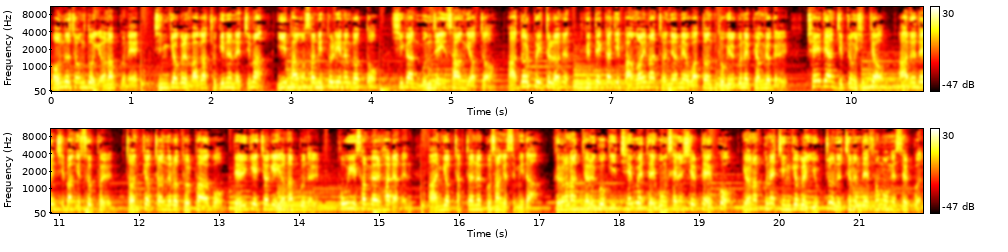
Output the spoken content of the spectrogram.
어느 정도 연합군의 진격을 막아 주기는 했지만 이 방어선이 뚫리는 것도 시간 문제인 상황이었죠. 아돌프 히틀러는 그때까지 방어에만 전념해 왔던 독일군의 병력을 최대한 집중시켜 아르덴 지방의 숲을 전격전으로 돌파하고 벨기에 적의 연합군을 포위 섬멸하려는 반격 작전을 구상했습니다. 그러나 결국 이 최후의 대공세는 실패했고 연합군의 진격을 6주 늦추는 데 성공했을 뿐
